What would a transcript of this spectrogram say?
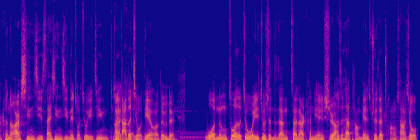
可能二星级、三星级那种就已经最大的酒店了，对不对？我能做的就唯一就是在在那儿看电视，然后就在旁边睡在床上，就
